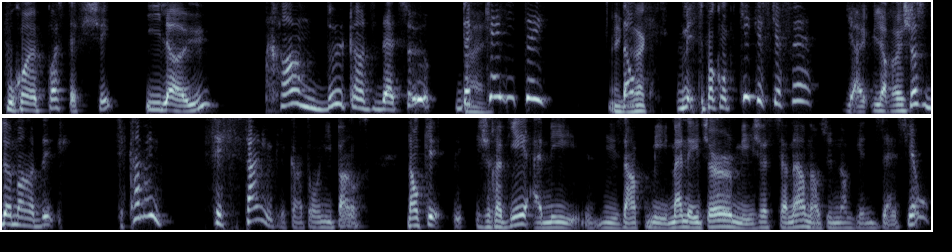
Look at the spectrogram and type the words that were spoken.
pour un poste affiché, il a eu 32 candidatures de qualité. Donc, mais c'est pas compliqué. Qu'est-ce qu'il a fait? Il, a, il aurait juste demandé. C'est quand même, c'est simple quand on y pense. Donc, je reviens à mes, mes managers, mes gestionnaires dans une organisation.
